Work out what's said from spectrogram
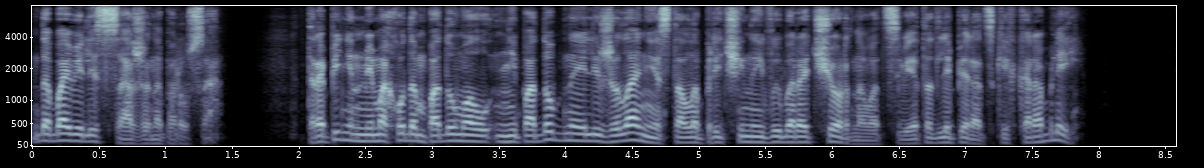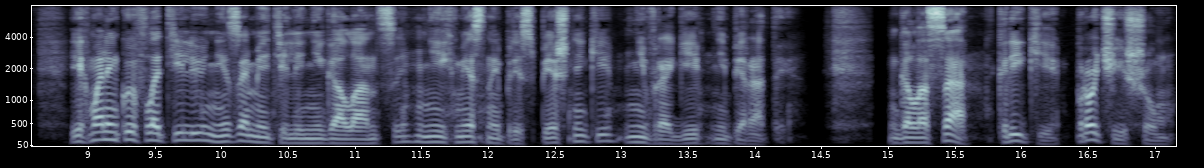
добавили сажи на паруса. Тропинин мимоходом подумал, не подобное ли желание стало причиной выбора черного цвета для пиратских кораблей. Их маленькую флотилию не заметили ни голландцы, ни их местные приспешники, ни враги, ни пираты. Голоса, крики, прочий шум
